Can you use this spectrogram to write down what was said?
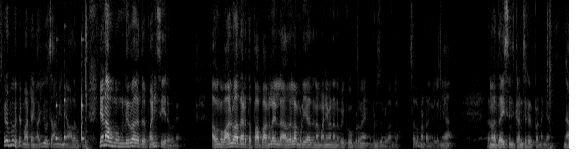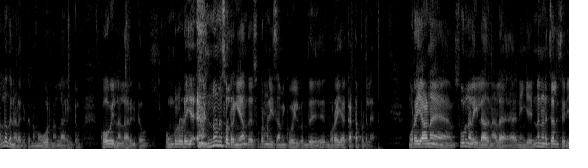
திரும்பவே மாட்டாங்க. ஐயோ சாமி என்ன ஆளை விட்டுது ஏன்னா அவங்க உங்கள் நிர்வாகத்தில் பணி செய்கிறவங்க அவங்க வாழ்வாதாரத்தை பார்ப்பாங்களா? இல்லை அதெல்லாம் முடியாது நான் மணிவண்ணனை போய் கூப்பிடுவேன் அப்படின்னு சொல்லுவாங்களா? சொல்ல மாட்டாங்க இல்லைங்க. அதனால் தயவு செஞ்சு கன்சிடர் பண்ணுங்கள் நல்லது நடக்கட்டும். நம்ம ஊர் நல்லா இருக்கட்டும். கோவில் நல்லா இருக்கட்டும். உங்களுடைய இன்னொன்று சொல்கிறேங்க அந்த சுப்பிரமணிய சாமி கோயில் வந்து முறையாக கட்டப்படலை? முறையான சூழ்நிலை இல்லாதனால நீங்கள் என்ன நினச்சாலும் சரி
